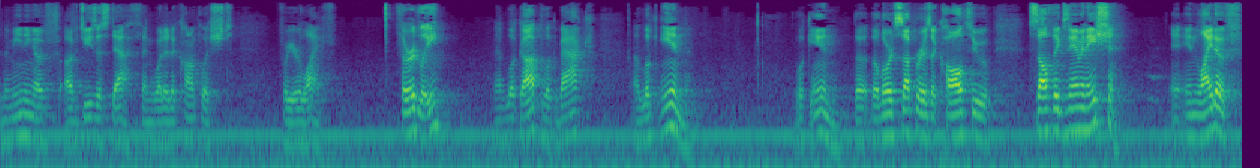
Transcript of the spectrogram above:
the meaning of, of Jesus' death and what it accomplished for your life. Thirdly, look up, look back, uh, look in. Look in. The, the Lord's Supper is a call to self examination in light of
